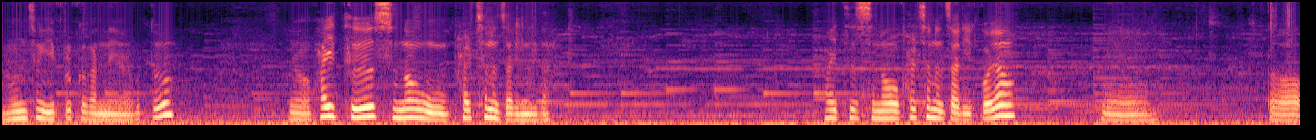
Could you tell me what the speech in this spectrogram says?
엄청 예쁠 것 같네요 이것도. 요 화이트 스노우 8,000원짜리입니다. 화이트 스노우 8,000원짜리 있고요. 예. 또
